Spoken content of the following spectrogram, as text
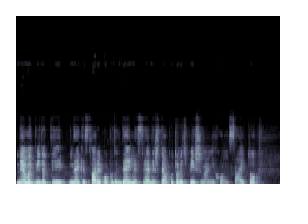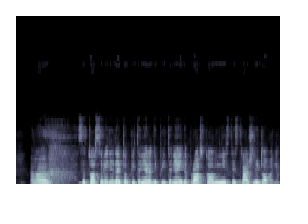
Nemoj pitati neke stvari poput gde im je sedište, ako to već piše na njihovom sajtu. Uh, za to se vidi da je to pitanje radi pitanja i da prosto niste istražili dovoljno.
